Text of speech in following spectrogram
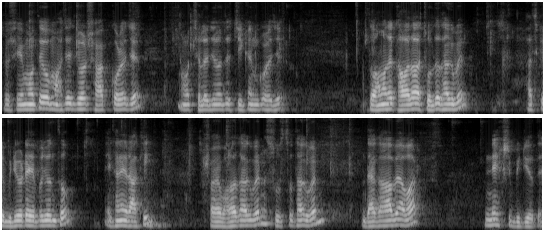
তো সেই মতে ও মাছের ঝোল শাক করেছে। আমার ছেলের জন্য তো চিকেন করেছে। তো আমাদের খাওয়া দাওয়া চলতে থাকবে। আজকে ভিডিওটা এ পর্যন্ত। এখানে রাখি। সবাই ভালো থাকবেন, সুস্থ থাকবেন। দেখা হবে আবার নেক্সট ভিডিওতে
